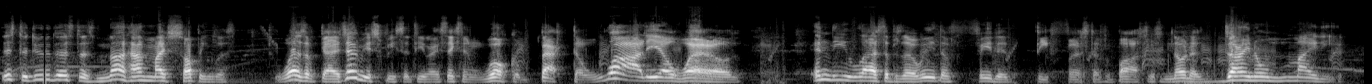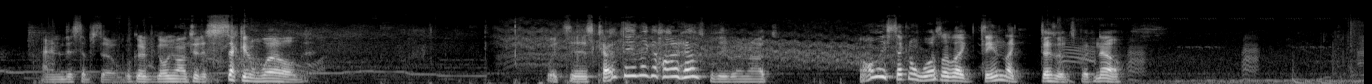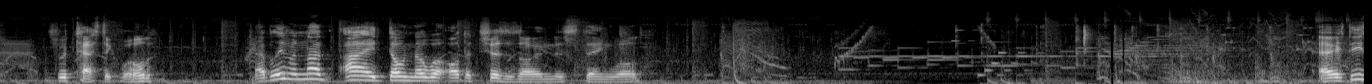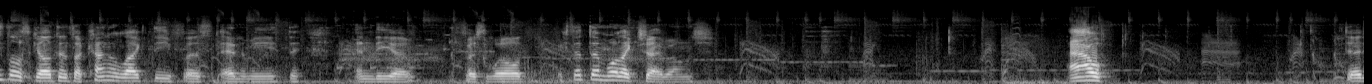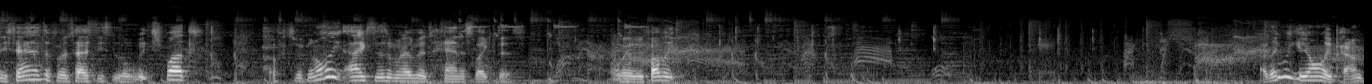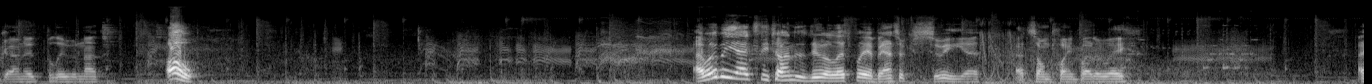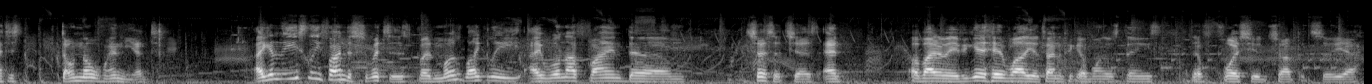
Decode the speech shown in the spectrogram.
This to do this does not have my shopping list. What's up guys, I'm your Speedster T96 and welcome back to Wario World! In the last episode we defeated the first ever boss, which is known as Dinomighty. And in this episode we're going to be going on to the second world. Which is kind of themed like a haunted house, believe it or not. Normally second worlds are like themed like deserts, but no. It's a fantastic world. I believe it or not, I don't know what all the treasures are in this dang world. These little skeletons are kind of like the first enemy in the uh, first world, except they're more like dry bones. Ow! Dirty Santa first has these little weak spots. So we can only access it whenever its hand is like this. Wait, we probably... I think we can only pound ground it, believe it or not. Oh! I will be actually trying to do a Let's Play of Banjo-Kazooie uh, at some point, by the way. I just don't know when yet. I can easily find the switches, but most likely I will not find the um, treasure chest. And oh, by the way, if you get hit while you're trying to pick up one of those things, they'll force you to chop it. So yeah.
